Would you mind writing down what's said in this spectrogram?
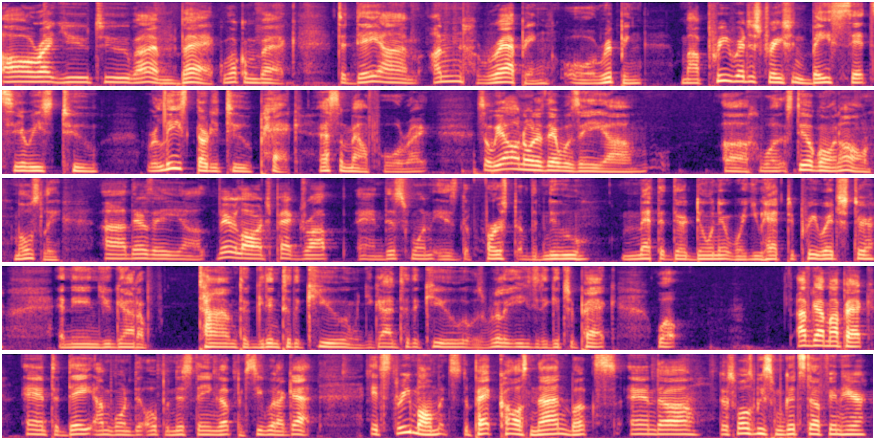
All right, YouTube, I am back. Welcome back. Today I'm unwrapping or ripping my pre-registration base set series 2 release 32 pack. That's a mouthful, right? So we all know that there was a, um, uh, well, still going on mostly. Uh, there's a uh, very large pack drop, and this one is the first of the new method they're doing it where you had to pre-register and then you got a time to get into the queue. And when you got into the queue, it was really easy to get your pack. Well, I've got my pack, and today I'm going to open this thing up and see what I got. It's three moments. The pack costs nine bucks, and uh, there's supposed to be some good stuff in here.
